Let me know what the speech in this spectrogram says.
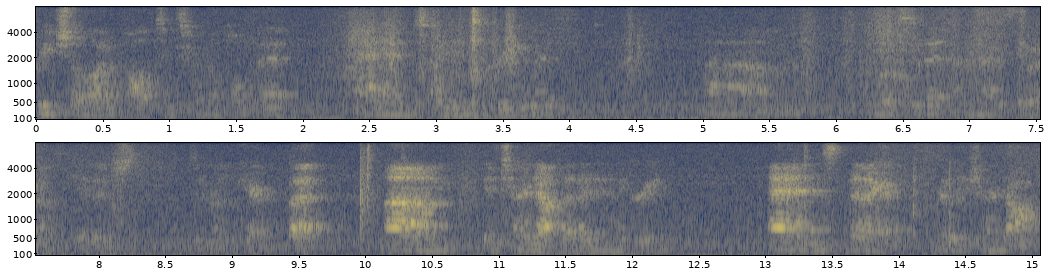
preached a lot of politics from the pulpit, and I didn't agree with um, most of it. I mean, I would say when I was a kid, I just didn't really care. But um, it turned out that I didn't agree, and then I got really turned off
